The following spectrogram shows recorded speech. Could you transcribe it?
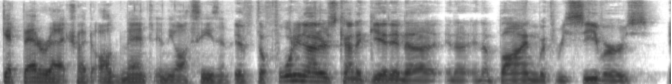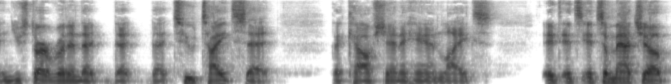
get better at, tried to augment in the offseason. If the 49ers kind of get in a in a in a bind with receivers and you start running that that that two tight set that Kyle Shanahan likes, it, it's it's a matchup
